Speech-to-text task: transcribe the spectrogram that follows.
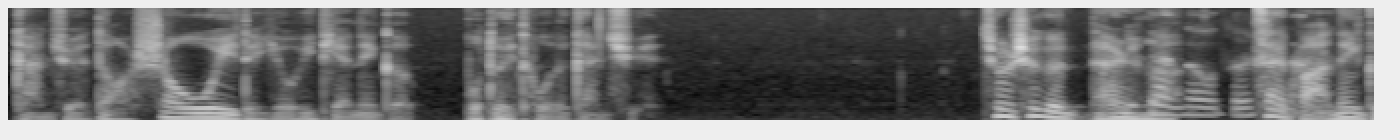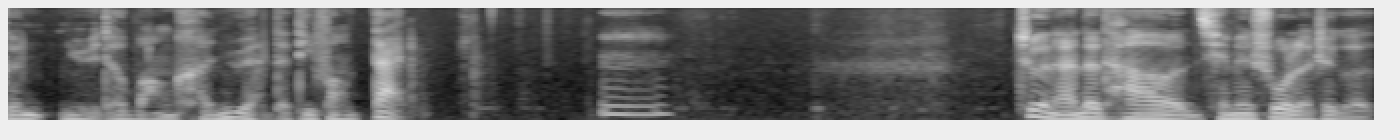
感觉到稍微的有一点那个不对头的感觉？就是这个男人啊你感到的，是在把那个女的往很远的地方带。嗯。这个男的他前面说了，这个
